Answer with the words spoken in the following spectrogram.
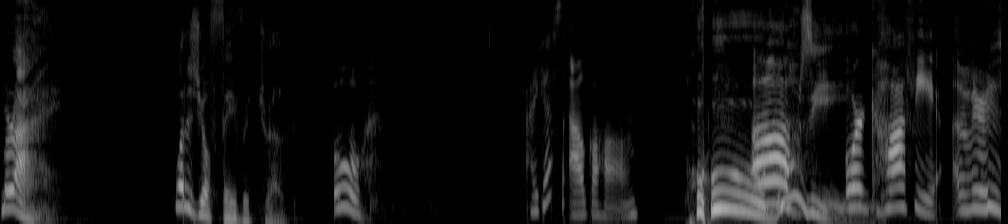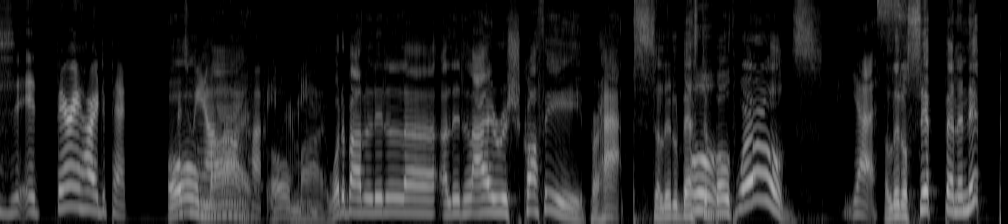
Mirai, what is your favorite drug? Oh, I guess alcohol Ooh, Oh, boozy. or coffee. It's very hard to pick. Oh my, oh for me. my. What about a little, uh, a little Irish coffee, perhaps? A little best Oh. of both worlds. Yes. A little sip and a nip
